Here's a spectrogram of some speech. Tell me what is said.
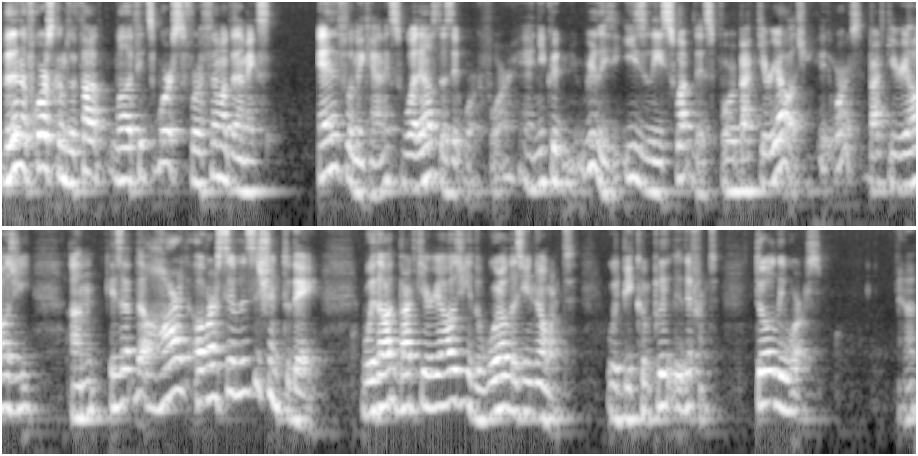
but then, of course, comes the thought, well, if it works for thermodynamics and fluid mechanics, what else does it work for? And you could really easily swap this for bacteriology. It works. Bacteriology um, is at the heart of our civilization today. Without bacteriology, the world as you know it would be completely different. Totally works. Yeah?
